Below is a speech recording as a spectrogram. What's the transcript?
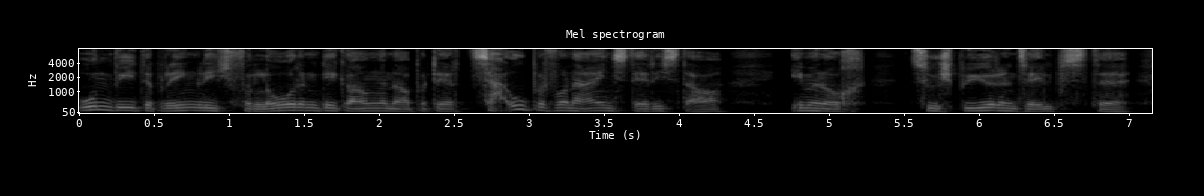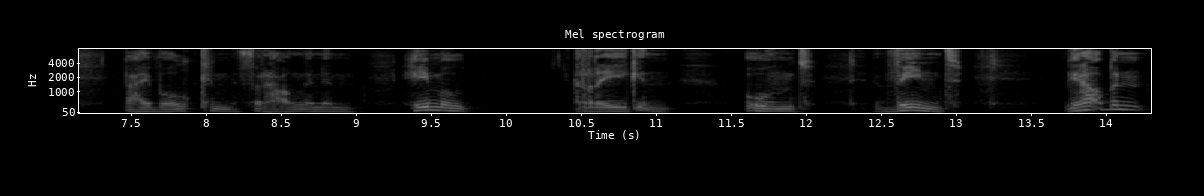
unwiederbringlich verloren gegangen, aber der Zauber von einst, der ist da immer noch zu spüren, selbst äh, bei wolkenverhangenem Himmel. Regen und Wind. Wir haben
